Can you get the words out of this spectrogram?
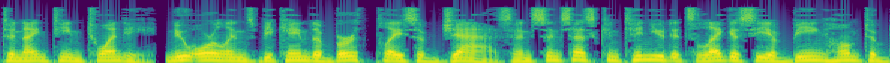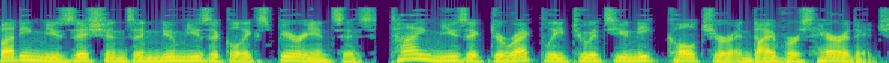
to 1920, New Orleans became the birthplace of jazz and since has continued its legacy of being home to budding musicians and new musical experiences, tying music directly to its unique culture and diverse heritage.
